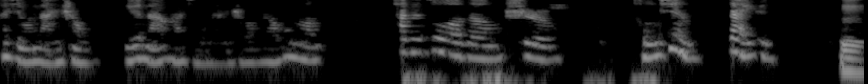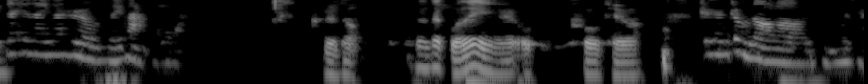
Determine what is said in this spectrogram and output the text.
他喜欢男生，一个男孩喜欢男生，然后呢，他在做的是同性代孕，嗯，但是现在应该是违法的了吧？不知道，那在国内应该 O 不 OK 吧？之前挣到了很多钱，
